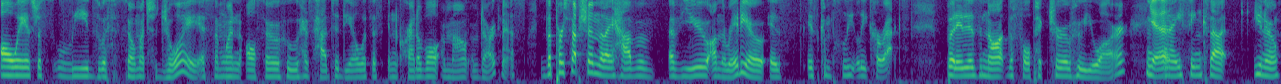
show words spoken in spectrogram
always just leads with so much joy as someone also who has had to deal with this incredible amount of darkness. The perception that I have of, of you on the radio is is completely correct, but it is not the full picture of who you are. Yeah. And I think that, you know,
